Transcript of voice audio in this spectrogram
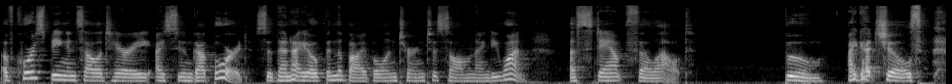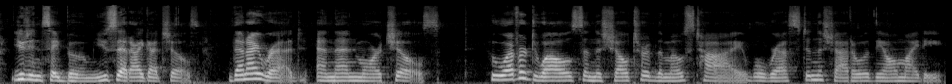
Of course, being in solitary, I soon got bored, so then I opened the Bible and turned to Psalm 91. A stamp fell out. Boom. I got chills. You didn't say boom. You said I got chills. Then I read, and then more chills. Whoever dwells in the shelter of the Most High will rest in the shadow of the Almighty.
